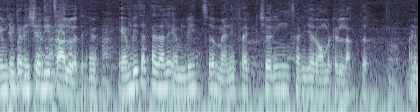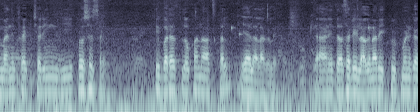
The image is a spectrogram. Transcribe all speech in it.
एम डीच्या दिशेने चालू आहे एम डीचं काय झालं? एम डीचं मॅन्युफॅक्चरिंगसाठी जे रॉ मटेरियल लागतं आणि मॅन्युफॅक्चरिंग जी प्रोसेस आहे. ती बऱ्याच लोकांना आजकाल यायला लागले आणि त्यासाठी लागणारी इक्विपमेंट काय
